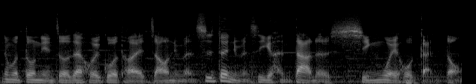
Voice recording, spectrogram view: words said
那么多年之后再回过头来找你们，是对你们是一个很大的欣慰或感动。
